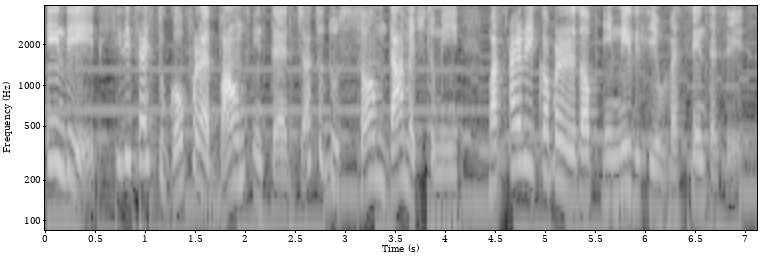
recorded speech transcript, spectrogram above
Indeed, he decides to go for a bounce instead just to do some damage to me, but I recover it off immediately with a synthesis.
